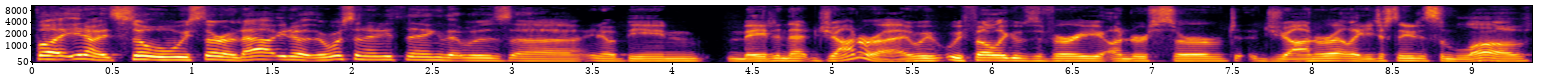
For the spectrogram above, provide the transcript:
but you know, so when we started out, you know, there wasn't anything that was, uh, you know, being made in that genre. We, we felt like it was a very underserved genre. Like it just needed some love.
